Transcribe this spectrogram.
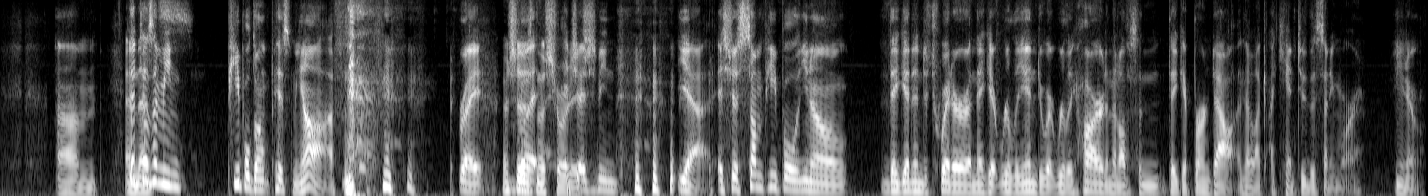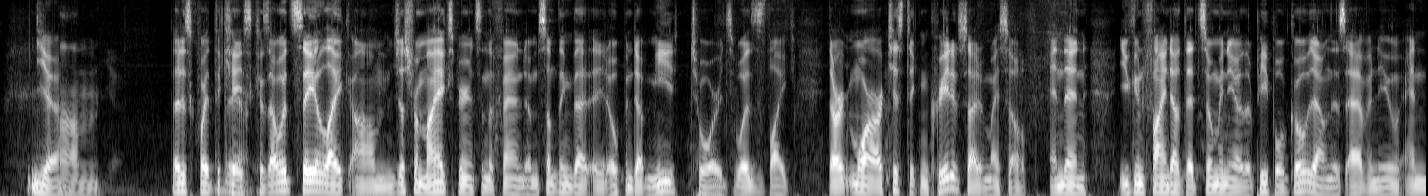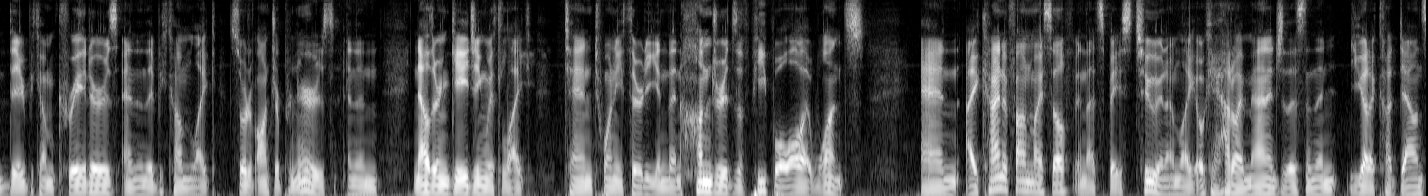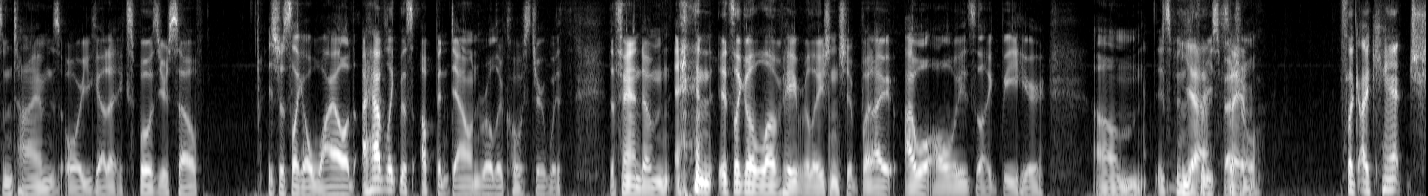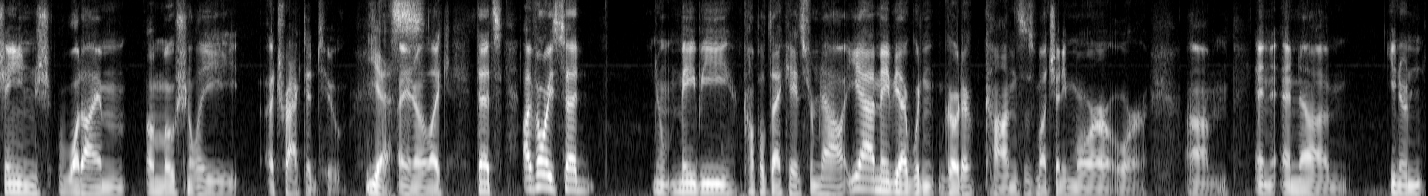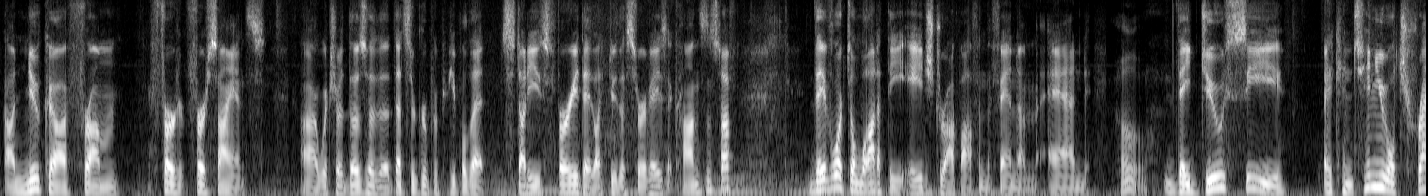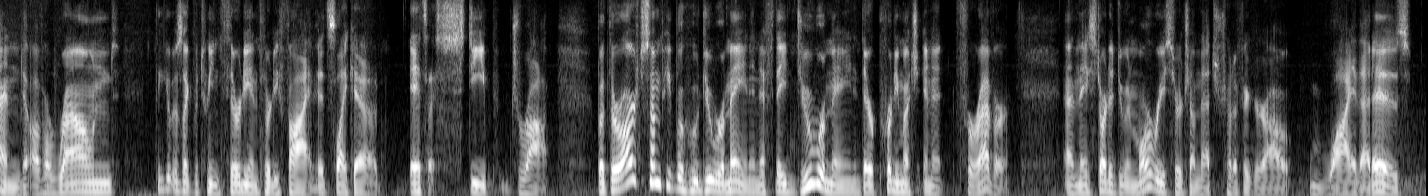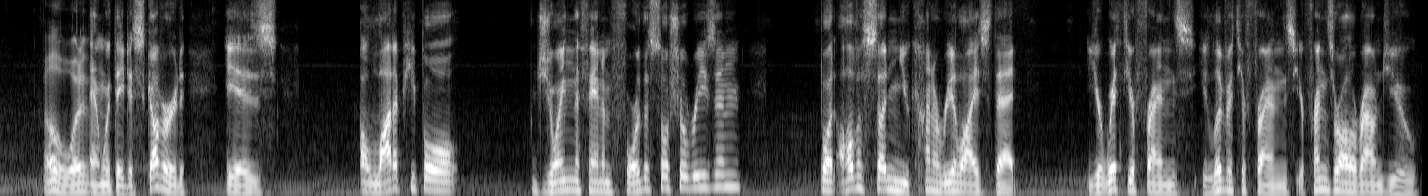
Um, that doesn't mean people don't piss me off, right? I'm sure there's But no it ju- I just mean, yeah, it's just some people, you know, they get into Twitter and they get really into it really hard, and then all of a sudden they get burned out, and they're like, I can't do this anymore. You know. Yeah. Um. That is quite the case because I would say like um just from my experience in the fandom, something that it opened up me towards was like the art, more artistic and creative side of myself, and then you can find out that so many other people go down this avenue and they become creators and then they become like sort of entrepreneurs and then now they're engaging with like 10, 20, 30 and then hundreds of people all at once. And I kind of found myself in that space too and I'm like, okay, how do I manage this? And then you got to cut down sometimes or you got to expose yourself it's just like a wild i have like this up and down roller coaster with the fandom and it's like a love hate relationship but i i will always like be here um it's been Yeah, pretty same. special It's like I can't change what I'm emotionally attracted to. yes You know, like that's I've always said, you know, maybe a couple decades from now, yeah, maybe I wouldn't go to cons as much anymore, or, um, and and um, you know, uh, Nuka from Fur Fur Science, uh, which are those are the that's a group of people that studies furry. They like do the surveys at cons and stuff. They've looked a lot at the age drop off in the fandom, and oh they do see a continual trend of around I think it was like between 30 and 35. It's like a it's a steep drop. But there are some people who do remain and if they do remain, they're pretty much in it forever. And they started doing more research on that to try to figure out why that is. oh what if, And what they discovered is a lot of people join the fandom for the social reason, but all of a sudden you kind of realize that you're with your friends, you live with your friends, your friends are all around you,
